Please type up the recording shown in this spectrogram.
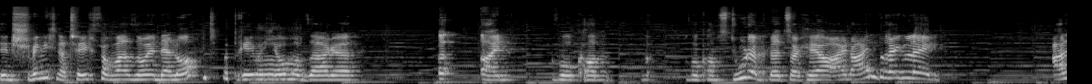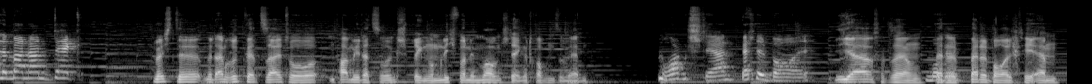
den schwinge ich natürlich schon mal so in der Luft, drehe mich oh. um und sage: äh, Ein, wo, komm, wo kommst du denn plötzlich her? Ein Eindringling! Alle Mann an Deck! Ich möchte mit einem Rückwärtssalto ein paar Meter zurückspringen, um nicht von dem Morgenstern getroffen zu werden. Morgenstern, Battleball. Ja, Verzeihung, Battle, Battleball TM.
